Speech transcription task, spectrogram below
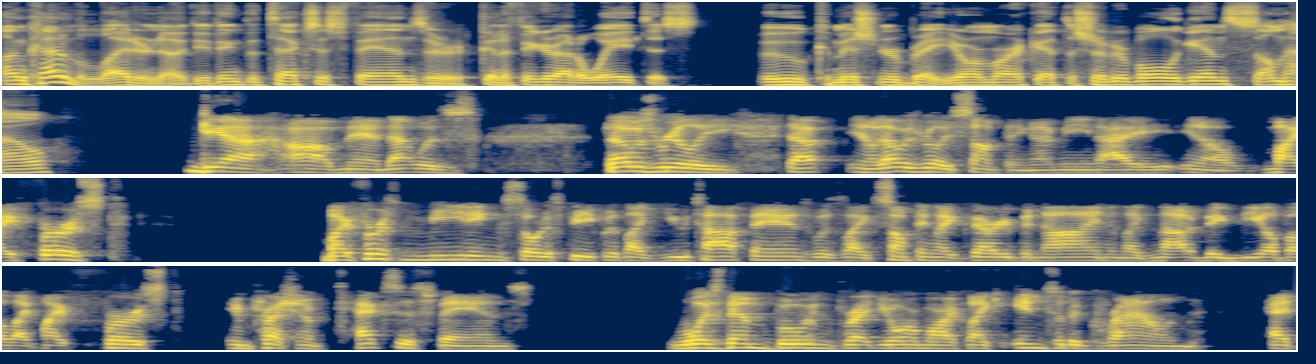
on kind of a lighter note, do you think the Texas fans are going to figure out a way to boo Commissioner Brett Yormark at the Sugar Bowl again somehow? Yeah. Oh man, that was that was really that you know that was really something. I mean, I you know my first my first meeting, so to speak, with like Utah fans was like something like very benign and like not a big deal. But like my first impression of Texas fans was them booing Brett Yormark like into the ground at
